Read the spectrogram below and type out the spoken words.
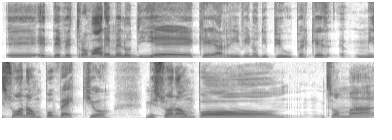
e, e deve trovare melodie che arrivino di più, perché eh, mi suona un po' vecchio, mi suona un po' insomma,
